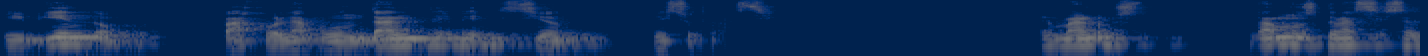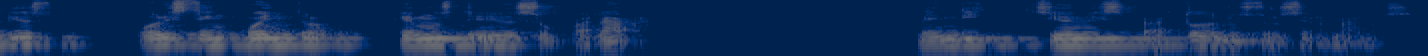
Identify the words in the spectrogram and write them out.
viviendo bajo la abundante bendición de su gracia. Hermanos, damos gracias a Dios por este encuentro que hemos tenido en su palabra. Bendiciones para todos nuestros hermanos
